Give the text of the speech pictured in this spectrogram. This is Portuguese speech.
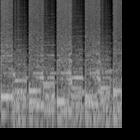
Música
